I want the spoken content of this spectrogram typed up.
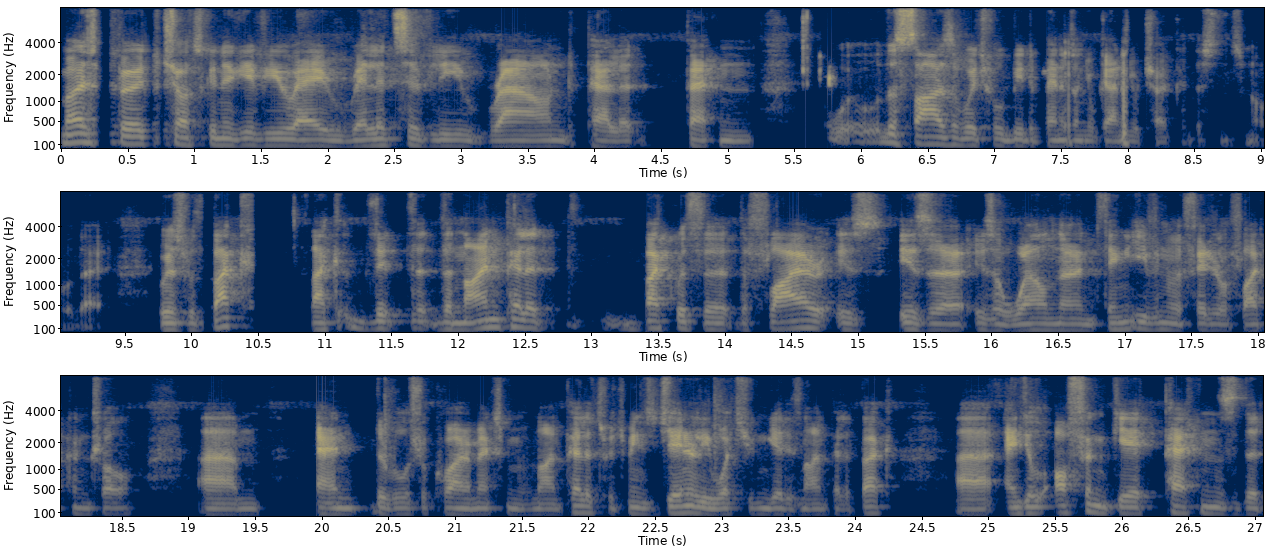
most bird shots going to give you a relatively round pallet pattern, the size of which will be dependent on your gun, your choke distance, and all of that. Whereas with buck, like the, the, the nine pellet buck with the, the flyer is is a is a well known thing, even with federal flight control. Um, and the rules require a maximum of nine pellets, which means generally what you can get is nine pellet buck. Uh, and you'll often get patterns that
